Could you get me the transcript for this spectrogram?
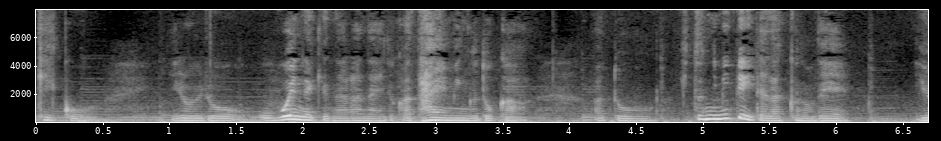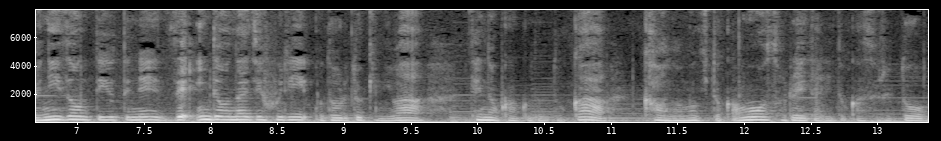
結構いろいろ覚えなきゃならないとかタイミングとかあと人に見ていただくのでユニゾンって言ってね全員で同じ振り踊る時には手の角度とか顔の向きとかも揃えたりとかすると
